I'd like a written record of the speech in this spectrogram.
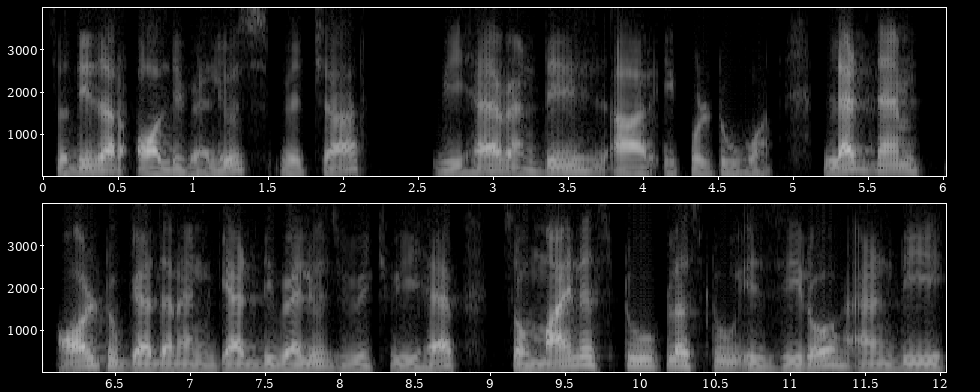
So these are all the values which are we have and these are equal to 1 let them all together and get the values which we have. So, minus 2 plus 2 is 0 and the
